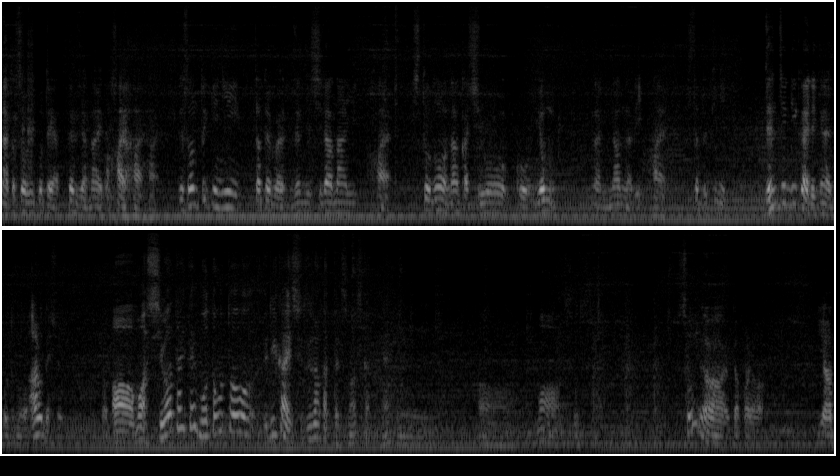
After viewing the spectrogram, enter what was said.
なんかそういうことやってるじゃないですか、はいはいはい。でその時に例えば全然知らない。人のなんか詩をこう読むなりなんなりはい。した時に全然理解できないこともあるでしょ、ああまあ詩は大体もともと理解しづらかったりしますからね。ああまあそうですね。そういうのはだからやっ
